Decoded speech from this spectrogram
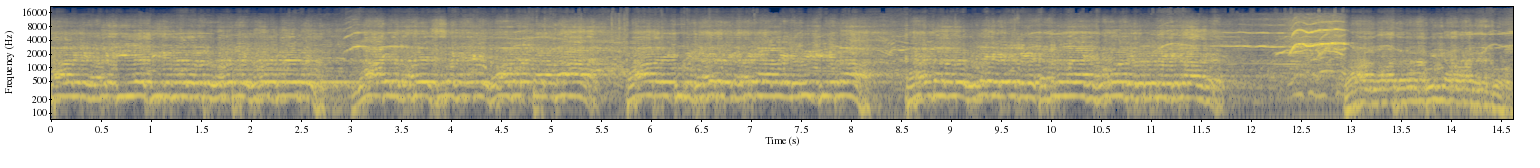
காலை அடக்கிய தீர்மானம் என்று ஒன்றை உணர்கிறது நாகல் பிரதேச சிவகங்கை மாவட்டம் தான் காரைக்குடி நகருக்கு அருகாமையில் இருக்கின்ற கண்டன உலகிற்கு மிக கடுமையாக போராடி கொண்டிருக்கிறார்கள். வாழ்வாதாரம் பொய்யாக இருக்கும்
